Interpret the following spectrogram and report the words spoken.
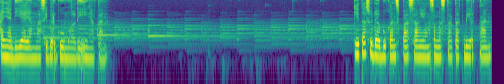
hanya dia yang masih bergumul di ingatan. Kita sudah bukan sepasang yang semesta takdirkan,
